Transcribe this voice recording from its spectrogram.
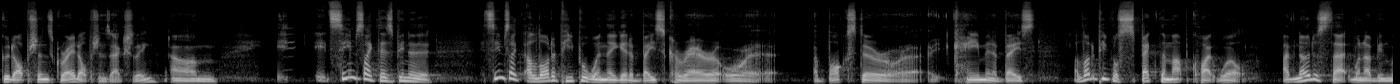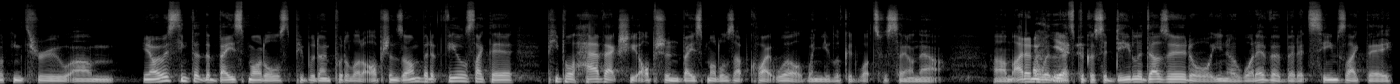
good options, great options actually. Um, it, it seems like there's been a. It seems like a lot of people when they get a base Carrera or a, a Boxster or a Cayman a base, a lot of people spec them up quite well. I've noticed that when I've been looking through. Um, you know, I always think that the base models people don't put a lot of options on, but it feels like they people have actually optioned base models up quite well when you look at what's for sale now. Um, I don't know whether yeah. that's because the dealer does it or you know whatever, but it seems like they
